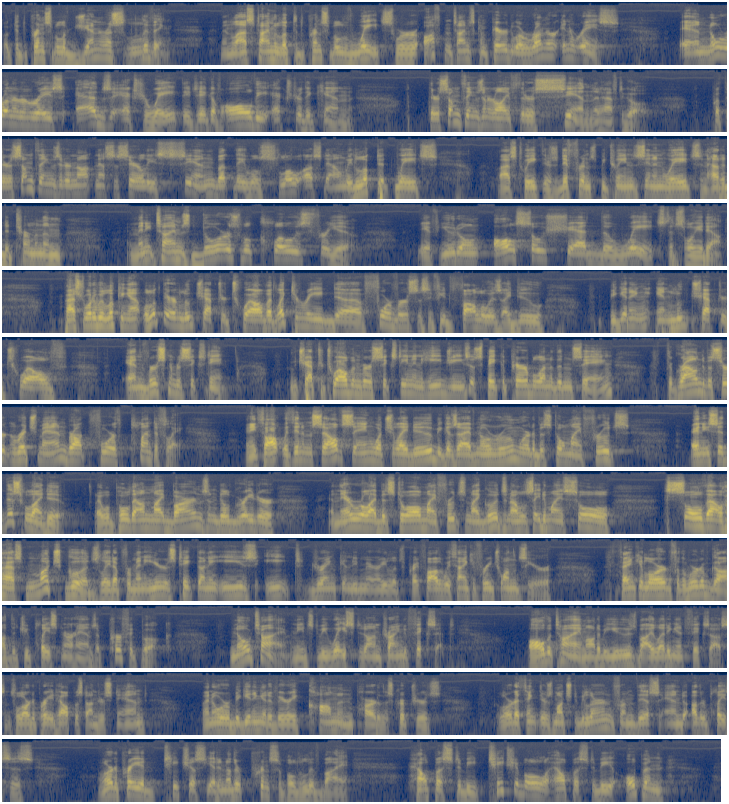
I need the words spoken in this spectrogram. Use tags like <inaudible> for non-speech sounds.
looked at the principle of generous living. And last time we looked at the principle of weights, we were oftentimes compared to a runner in a race. And no runner in a race adds extra weight. They take off all the extra they can. There are some things in our life that are sin that have to go. But there are some things that are not necessarily sin, but they will slow us down. We looked at weights last week. There's a difference between sin and weights and how to determine them. And many times, doors will close for you if you don't also shed the weights that slow you down. Pastor, what are we looking at? Well, look there in Luke chapter 12. I'd like to read uh, four verses if you'd follow as I do, beginning in Luke chapter 12 and verse number 16. Chapter 12 and verse 16 And he, Jesus, spake a parable unto them, saying, The ground of a certain rich man brought forth plentifully. And he thought within himself, saying, What shall I do? Because I have no room where to bestow my fruits. And he said, This will I do. I will pull down my barns and build greater, and there will I bestow all my fruits and my goods, and I will say to my soul, Soul, thou hast much goods laid up for many years. Take thine ease, eat, drink, and be merry. Let's pray. Father, we thank you for each one that's here. Thank you, Lord, for the Word of God that you placed in our hands, a perfect book. No time needs to be wasted on trying to fix it. All the time ought to be used by letting it fix us. And so, Lord, I pray you'd help us to understand I know we're beginning at a very common part of the scriptures. Lord, I think there's much to be learned from this and other places. Lord, I pray you'd teach us yet another principle to live by. Help us to be teachable, help us to be open.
